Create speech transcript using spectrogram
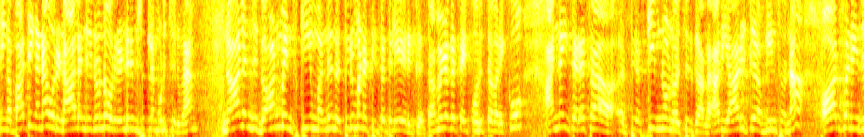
நீங்க பாத்தீங்கன்னா ஒரு நாலஞ்சு இன்னும் ஒரு ரெண்டு நிமிஷத்துல முடிச்சிருவேன். நாலஞ்சு கவர்மெண்ட் ஸ்கீம் வந்து இந்த திருமண திட்டத்திலேயே இருக்கு. தமிழகத்தை பொறுத்த வரைக்கும் அன்னை தெரசா ஸ்கீம்னு ஒன்று வச்சிருக்காங்க. அது யாருக்கு அப்படின்னு சொன்னா ஆர்ஃபனேஜ்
